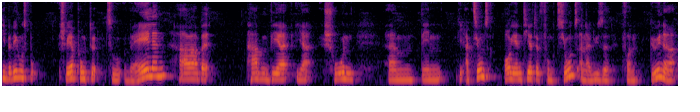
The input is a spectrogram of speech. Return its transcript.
die Bewegungsschwerpunkte zu wählen, habe, haben wir ja schon ähm, den, die aktionsorientierte Funktionsanalyse von Göhner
